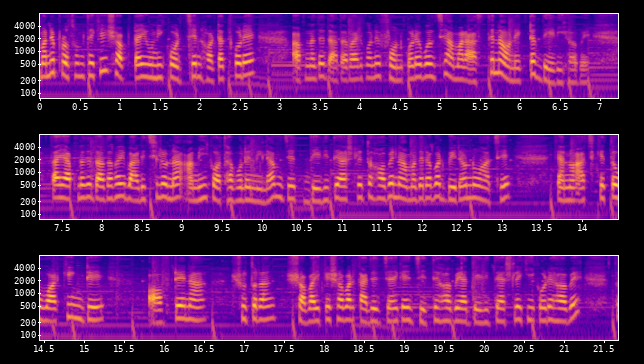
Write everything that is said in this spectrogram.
মানে প্রথম থেকেই সবটাই উনি করছেন। হঠাৎ করে আপনাদের দাদাভাইয়ের ফোনে ফোন করে বলছে, আমার আসতে না অনেকটা দেরি হবে। তাই আপনাদের দাদাভাই বাড়ি ছিল না, আমিই কথা বলে নিলাম যে দেরিতে আসলে তো হবে না, আমাদের আবার বেরোনো আছে। কেন আজকে তো ওয়ার্কিং ডে অফ ডে না। সুতরাং সবাইকে সবার কাজের জায়গায় যেতে হবে আর দেরিতে আসলে কি করে হবে? তো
